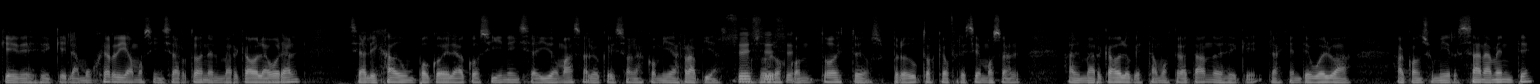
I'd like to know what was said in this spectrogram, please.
que desde que la mujer, digamos, se insertó en el mercado laboral, se ha alejado un poco de la cocina y se ha ido más a lo que son las comidas rápidas. Nosotros con todos estos productos que ofrecemos al, al mercado lo que estamos tratando es de que la gente vuelva a consumir sanamente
